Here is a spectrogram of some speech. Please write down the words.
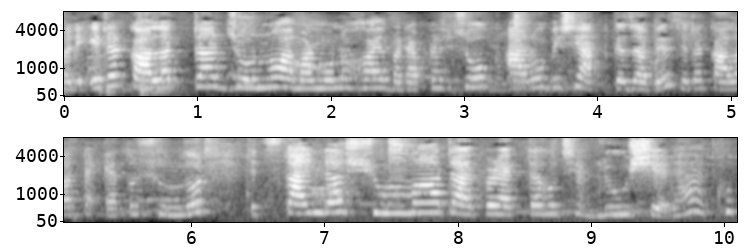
মানে এটার কালারটার জন্য আমার মনে হয় মানে আপনার চোখ আরও বেশি আটকে যাবে যেটা কালারটা এত সুন্দর। ইটস কাইন্ড সুরমা টাইপের একটা হচ্ছে ব্লু শেড হ্যাঁ? খুব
